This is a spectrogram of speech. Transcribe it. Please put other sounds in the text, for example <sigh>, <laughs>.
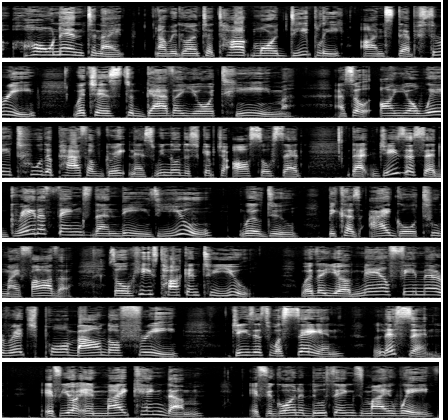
hone in tonight and we're going to talk more deeply on step three, which is to gather your team. And so, on your way to the path of greatness, we know the scripture also said that Jesus said, Greater things than these you will do because I go to my Father. So, he's talking to you, whether you're male, female, rich, poor, bound, or free. Jesus was saying, Listen, if you're in my kingdom, if you're going to do things my way,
